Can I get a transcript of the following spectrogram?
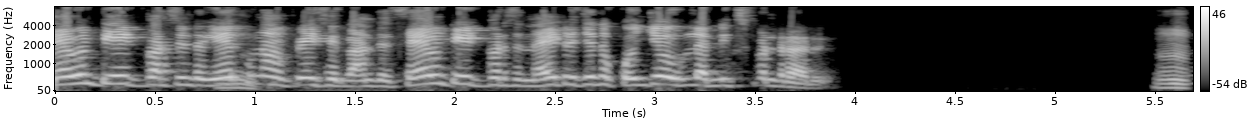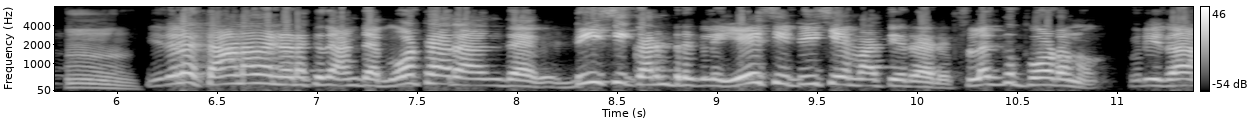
செவன்டி எயிட் பர்சன்ட் ஏற்கனவே நம்ம பேசியிருக்கோம் அந்த செவன்டி எயிட் பர்சன்ட் நைட்ரஜனை கொஞ்சம் உள்ள மிக்ஸ் பண்றாரு. இதெல்லாம் தானாவே நடக்குது. அந்த மோட்டார் அந்த டிசி கரண்ட் இருக்குல்ல ஏசி டிசியை மாத்திடுறாரு. பிளக் போடணும். புரியுதா?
